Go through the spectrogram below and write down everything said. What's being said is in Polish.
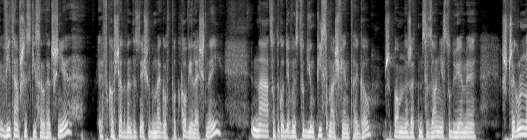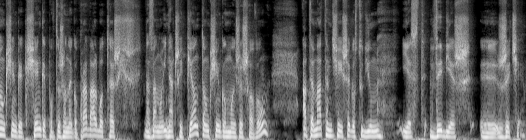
Witam wszystkich serdecznie w Kościele Adwentystycznego Siódmego w Podkowie Leśnej na cotygodniowym studium Pisma Świętego. Przypomnę, że w tym sezonie studiujemy szczególną księgę, Księgę Powtórzonego Prawa, albo też nazwaną inaczej Piątą Księgą Mojżeszową, a tematem dzisiejszego studium jest Wybierz y, życie.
